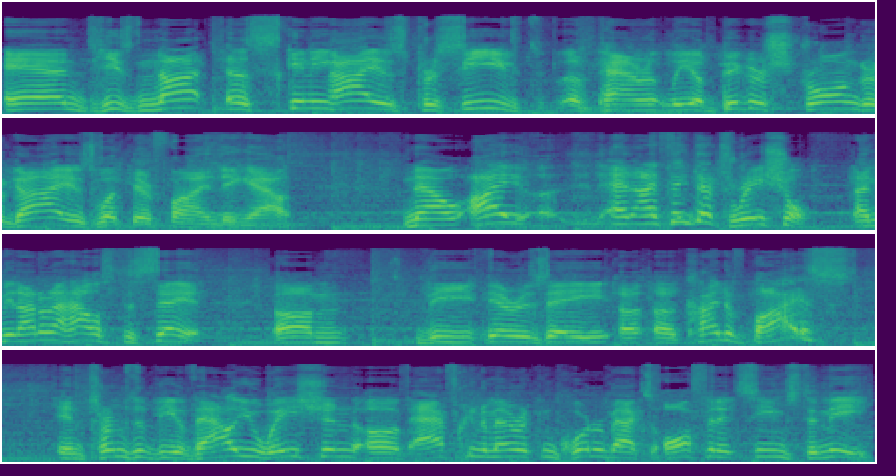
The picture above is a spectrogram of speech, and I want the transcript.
And he's not a skinny guy as perceived, apparently. A bigger, stronger guy is what they're finding out. Now, I, and I think that's racial. I mean, I don't know how else to say it. Um, the, there is a, a, a kind of bias in terms of the evaluation of African American quarterbacks, often it seems to me,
